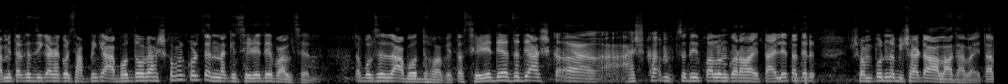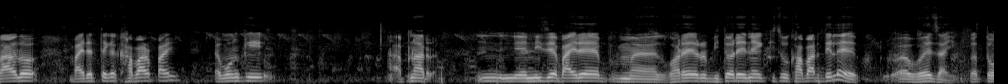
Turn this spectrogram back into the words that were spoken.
আমি তাকে জিজ্ঞাসা করছি, আপনি কি আবদ্ধভাবে হাঁস খামার করছেন নাকি ছেড়ে দিয়ে পালছেন? তা বলছে যে আবদ্ধভাবে তা ছেড়ে দেওয়া যদি হাঁস হাঁস যদি পালন করা হয়, তাহলে তাদের সম্পূর্ণ বিষয়টা আলাদা হয়। তারা হলো বাইরের থেকে খাবার পায় এবং কি আপনার নিজে বাইরে ঘরের ভিতরে এনে কিছু খাবার দিলে হয়ে যায়। তো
